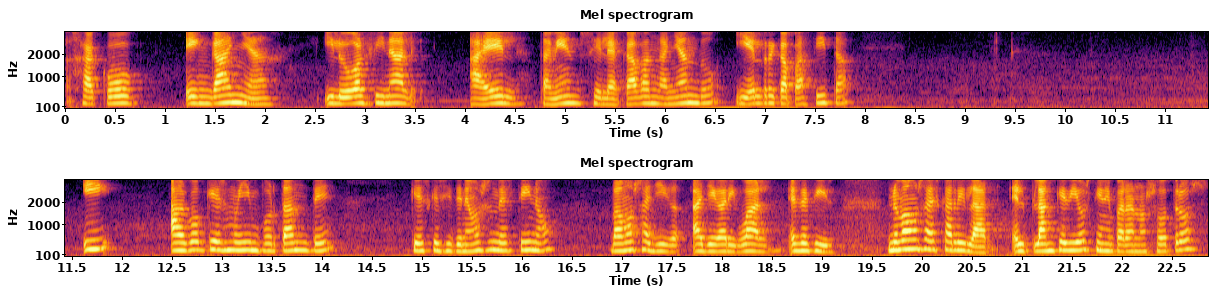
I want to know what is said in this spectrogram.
Jacob engaña y luego al final a él también se le acaba engañando y él recapacita. Y algo que es muy importante, que es que si tenemos un destino, vamos a, a llegar igual. Es decir, no vamos a descarrilar el plan que Dios tiene para nosotros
